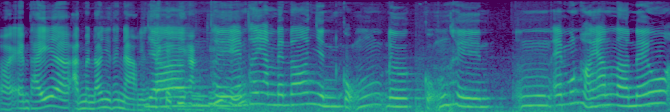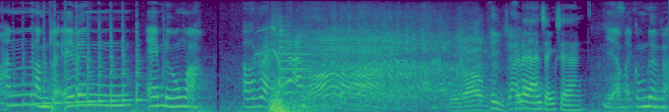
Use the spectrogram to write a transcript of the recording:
Rồi em thấy ờ, anh bên đó như thế nào? Nhận xét Dạ, cho chị hằng chị thì hiểu. em thấy anh bên đó nhìn cũng được, cũng hiền. Ừm, Em muốn hỏi anh là nếu anh làm rể bên em được không ạ? Ở rể á anh. Được không? Thì ra cái đây anh sẵn sàng. Dạ vậy cũng được ạ.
